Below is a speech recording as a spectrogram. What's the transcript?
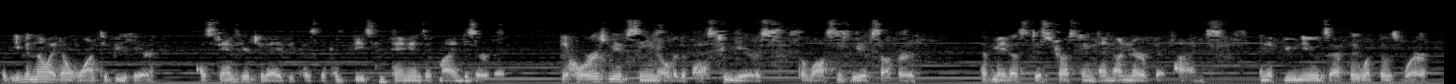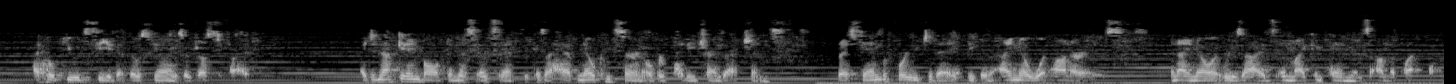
But even though I don't want to be here, I stand here today because the, these companions of mine deserve it. The horrors we have seen over the past two years, the losses we have suffered, have made us distrusting and unnerved at times. And if you knew exactly what those were, I hope you would see that those feelings are justified. I did not get involved in this incident because I have no concern over petty transactions. But I stand before you today because I know what honor is, and I know it resides in my companions on the platform.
